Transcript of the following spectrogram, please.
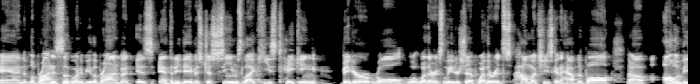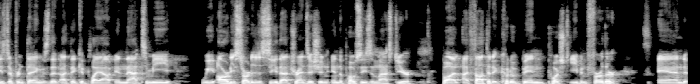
and lebron is still going to be lebron but is anthony davis just seems like he's taking bigger role whether it's leadership whether it's how much he's going to have the ball uh, all of these different things that i think could play out. And that to me we already started to see that transition in the postseason last year. But i thought that it could have been pushed even further. And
